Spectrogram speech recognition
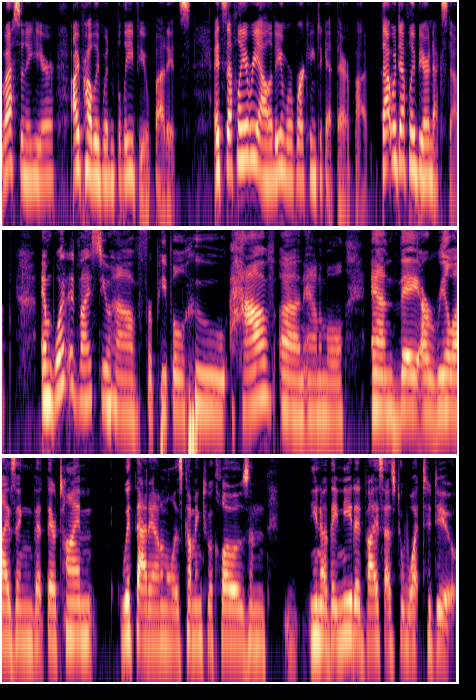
US in a year, I probably wouldn't believe you, but it's it's definitely a reality and we're working to get there, but that would definitely be our next step. And what advice do you have for people who have an animal and they are realizing that their time with that animal is coming to a close and you know, they need advice as to what to do?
